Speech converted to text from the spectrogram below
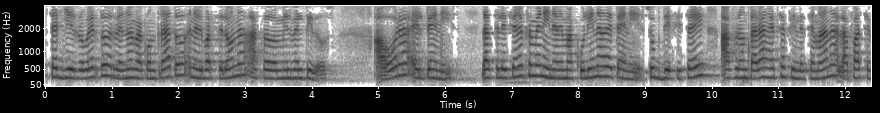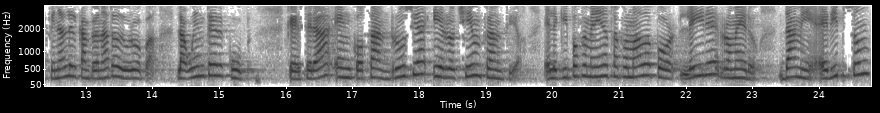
Sergi Roberto renueva contrato en el Barcelona hasta 2022. Ahora el tenis. Las selecciones femeninas y masculinas de tenis sub-16 afrontarán este fin de semana la fase final del Campeonato de Europa, la Winter Cup, que será en Kazán, Rusia y Rochin, Francia. El equipo femenino está formado por Leire Romero, Dami Edipson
